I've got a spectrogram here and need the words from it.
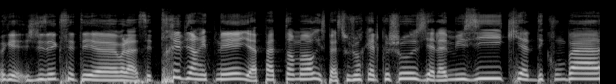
Ok, je disais que c'était euh, voilà, c'est très bien rythmé. Il n'y a pas de temps mort, il se passe toujours quelque chose. Il y a la musique, il y a des combats.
